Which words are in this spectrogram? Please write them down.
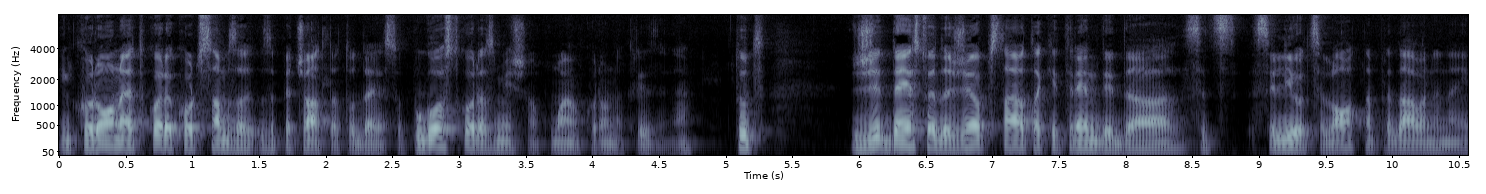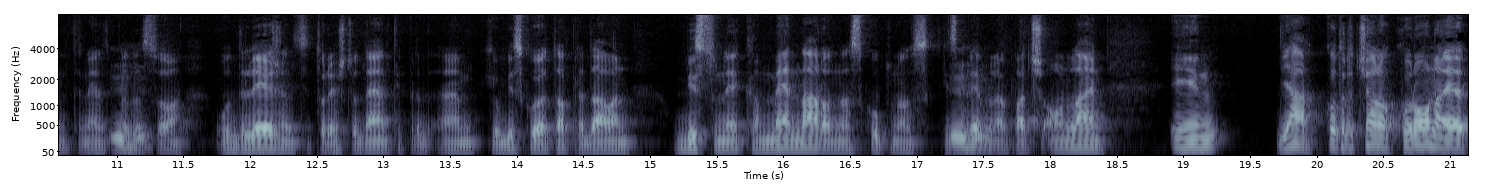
In korona je tako rekoč sam zapečatila to dejstvo. Pogosto razmišljamo, po mojem, korona krizi. Tudi že, dejstvo je, da že obstajajo taki trendi, da se selijo celotna predavanja na internet, mm -hmm. pa da mhm. so udeleženci, torej študenti, ki obiskujejo ta predavanja, v bistvu neka mednarodna skupnost, ki mhm. spremljajo pač online. In ja, kot rečeno, korona je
